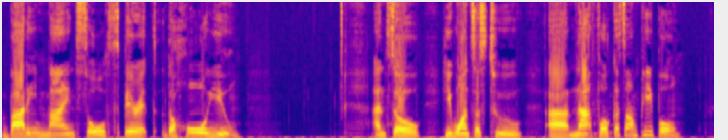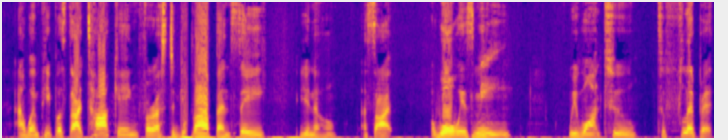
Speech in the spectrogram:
body, mind, soul, spirit, the whole you. And so he wants us to uh, not focus on people. And when people start talking, for us to give up and say, you know, I thought, woe is me. We want to to flip it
